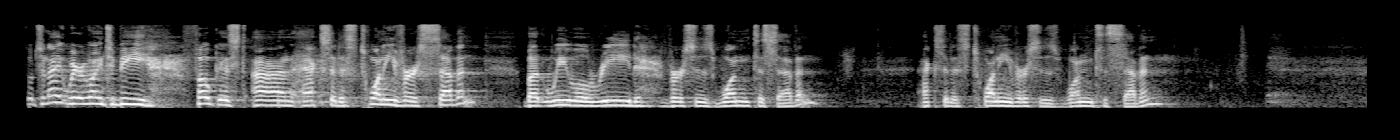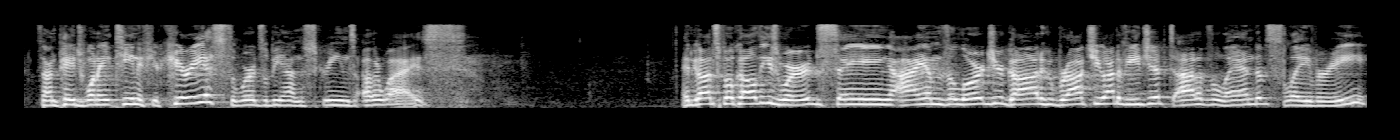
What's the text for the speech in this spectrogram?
So tonight we're going to be focused on Exodus 20, verse 7, but we will read verses 1 to 7. Exodus 20, verses 1 to 7. It's on page 118 if you're curious. The words will be on the screens otherwise. And God spoke all these words, saying, I am the Lord your God who brought you out of Egypt, out of the land of slavery.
